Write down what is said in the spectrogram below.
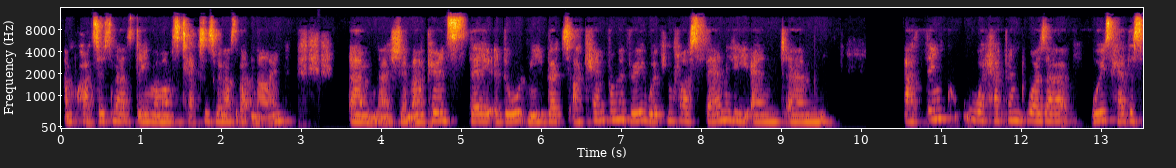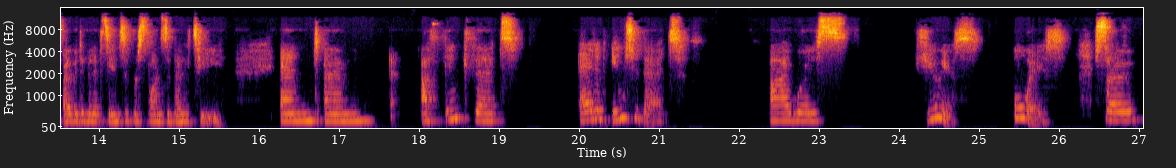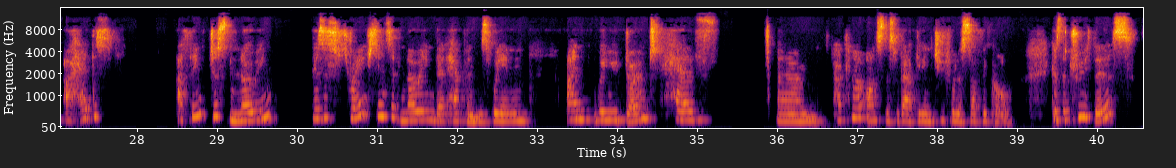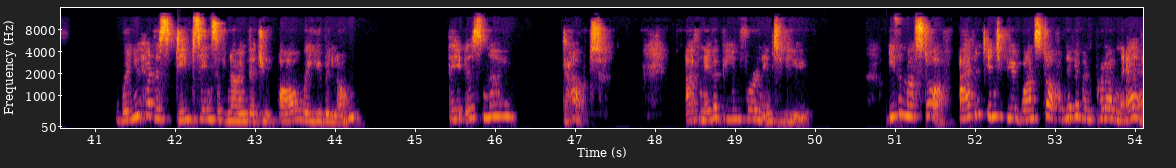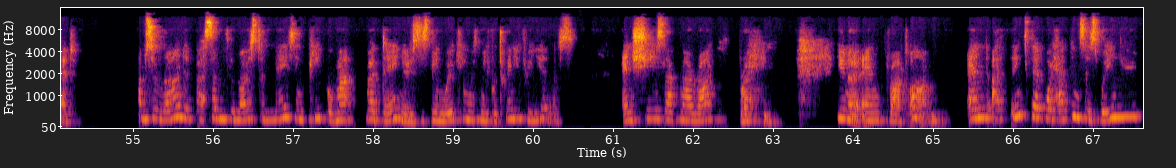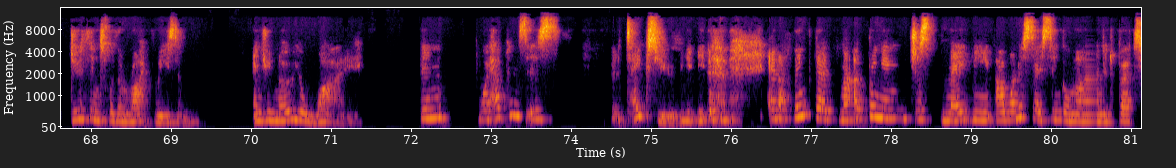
I'm quite certain I was doing my mom's taxes when I was about nine. Um, no shame. My parents, they adored me, but I came from a very working class family. And um, I think what happened was I always had this overdeveloped sense of responsibility. And um, I think that added into that, I was curious always. So I had this, I think just knowing there's a strange sense of knowing that happens when and when you don't have um, how can I answer this without getting too philosophical? Because the truth is, when you have this deep sense of knowing that you are where you belong, there is no doubt. I've never been for an interview. Even my staff, I haven't interviewed one staff. I've never even put out an ad. I'm surrounded by some of the most amazing people. My, my day nurse has been working with me for 23 years, and she's like my right brain, you know, and right arm. And I think that what happens is when you do things for the right reason and you know your why, then what happens is takes you. and I think that my upbringing just made me, I want to say single minded, but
